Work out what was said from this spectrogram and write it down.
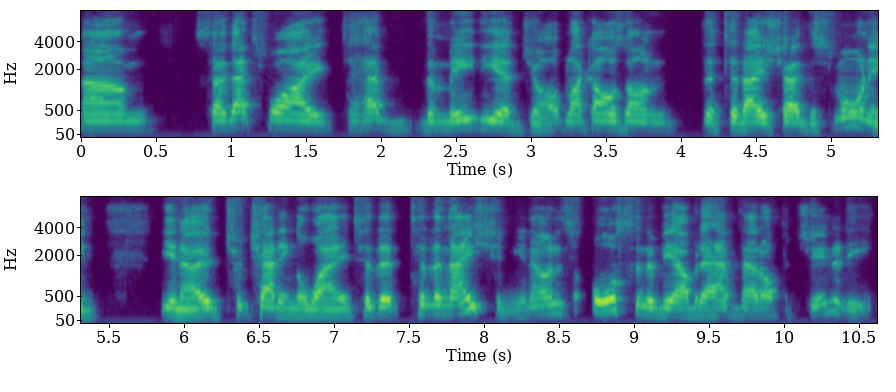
Um, So that's why to have the media job, like I was on the Today Show this morning, you know, to chatting away to the to the nation, you know, and it's awesome to be able to have that opportunity,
